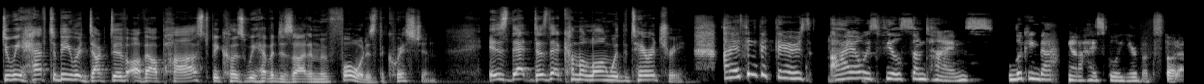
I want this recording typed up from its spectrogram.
Do we have to be reductive of our past because we have a desire to move forward? Is the question. Is that does that come along with the territory? I think that there's. I always feel sometimes looking back at a high school yearbook photo.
